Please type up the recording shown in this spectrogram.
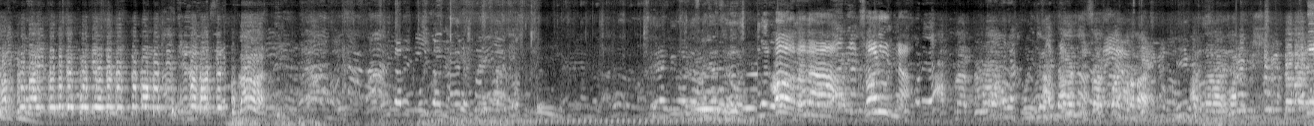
সাম্প্রদায়িকতাকে প্রতিহত করতে কংগ্রেস দৃঢ় জানেন বিশ্ববিদ্যালয়ে।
